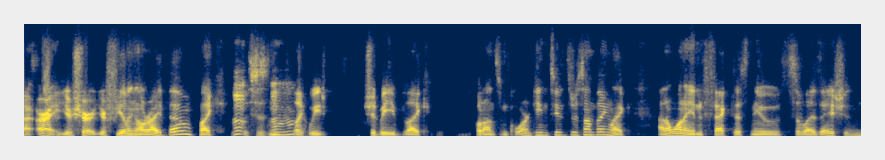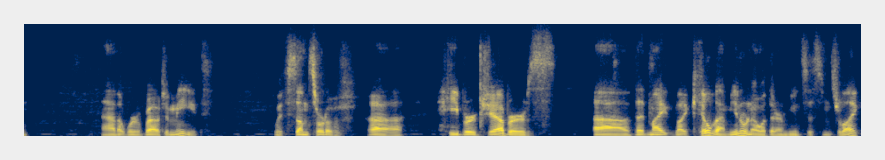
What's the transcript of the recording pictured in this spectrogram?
All right, you're sure you're feeling all right though? Like Mm, this is mhm. like we should we like put on some quarantine suits or something? Like I don't want to infect this new civilization uh, that we're about to meet with some sort of uh, Heber jabbers uh, that might like kill them. You don't know what their immune systems are like.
